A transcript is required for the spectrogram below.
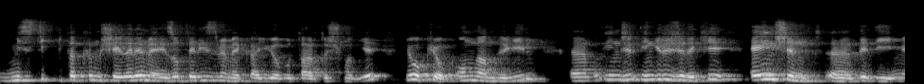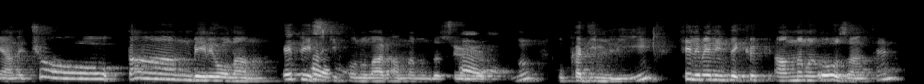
mistik bir takım şeylere mi, ezoterizme mi kayıyor bu tartışma diye. Yok yok ondan değil. E, bu İngilizce'deki ancient e, dediğim yani çoktan beri olan hep eski evet. konular anlamında söylüyorum evet. bunu. Bu kadimliği. Kelimenin de kök anlamı o zaten.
